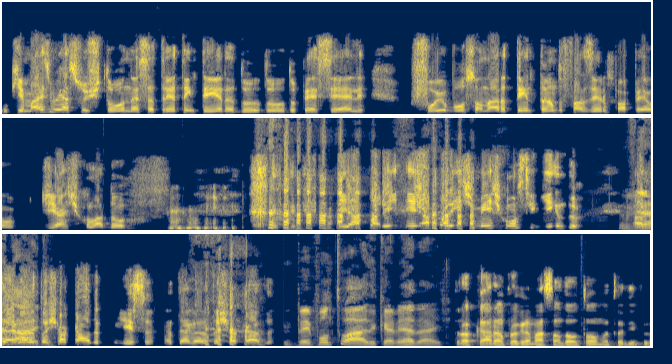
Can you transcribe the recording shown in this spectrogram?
o que mais me assustou nessa treta inteira do, do, do PSL foi o Bolsonaro tentando fazer um papel de articulador. e, e, aparentemente conseguindo. Verdade. Até agora eu tô chocado com isso. Até agora eu tô chocado. Bem pontuado, que é verdade. Trocaram a programação do autômato ali por,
